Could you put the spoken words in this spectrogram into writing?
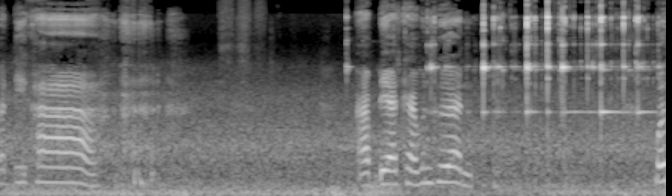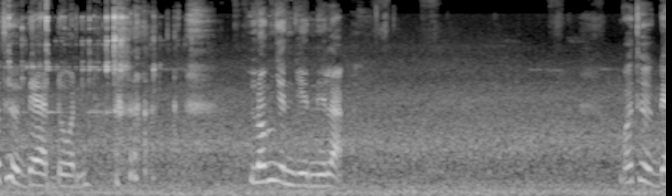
วัสดีค่ะอัปเดตค่ะเพื่อนๆว่าถึกแดดโดนลมเย็นๆนี่แหละว่าถึกแด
